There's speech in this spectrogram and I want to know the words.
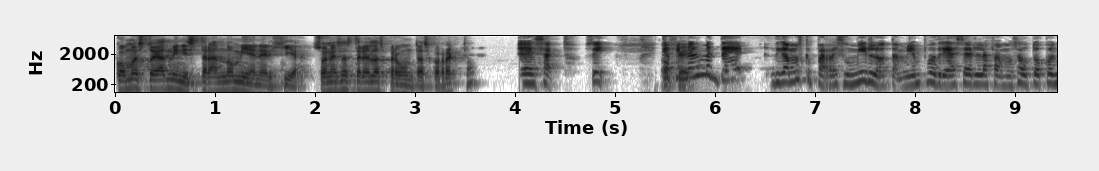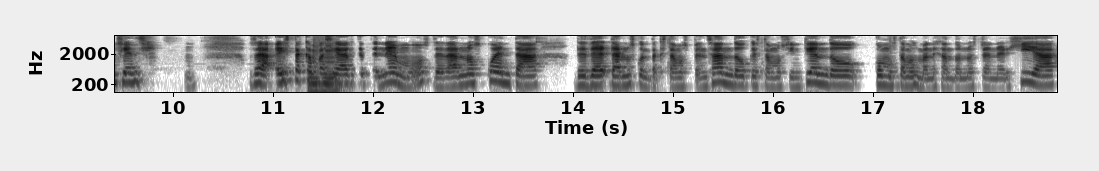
cómo estoy administrando mi energía. Son esas tres las preguntas, ¿correcto? Exacto, sí. Que finalmente, digamos que para resumirlo, también podría ser la famosa autoconciencia. O sea, esta capacidad que tenemos de darnos cuenta de, darnos cuenta que estamos pensando, que estamos sintiendo, cómo estamos manejando nuestra energía,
